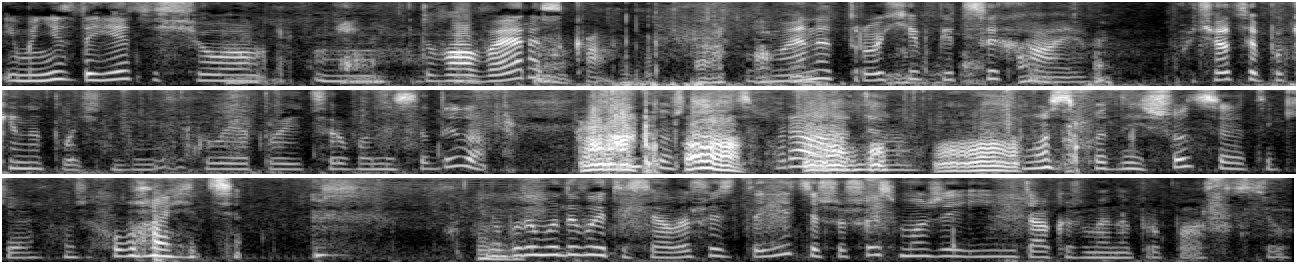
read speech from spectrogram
І мені здається, що два вереска в мене трохи підсихає. Хоча це поки не точно, бо коли я той червоний садила, він теж рада. Господи, що це таке? Вже ховається. Ну, будемо дивитися, але щось здається, що щось може і також в мене пропасти з цього.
